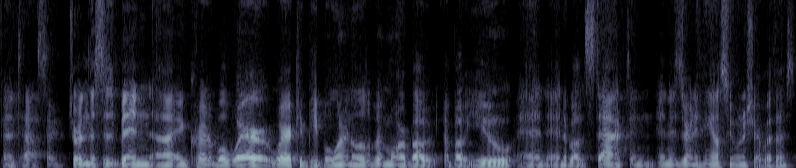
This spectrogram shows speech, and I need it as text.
Fantastic, Jordan. This has been uh, incredible. Where where can people learn a little bit more about about you and and about Stackd? And and is there anything else you want to share with us?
